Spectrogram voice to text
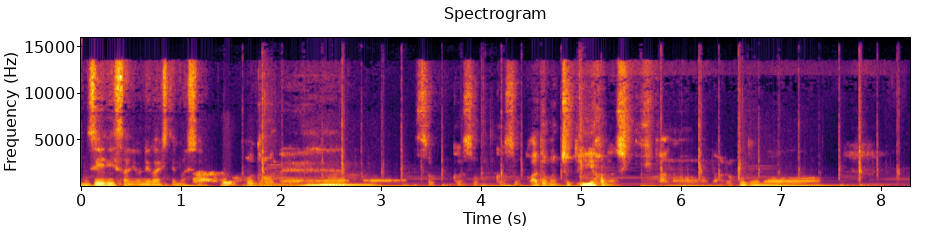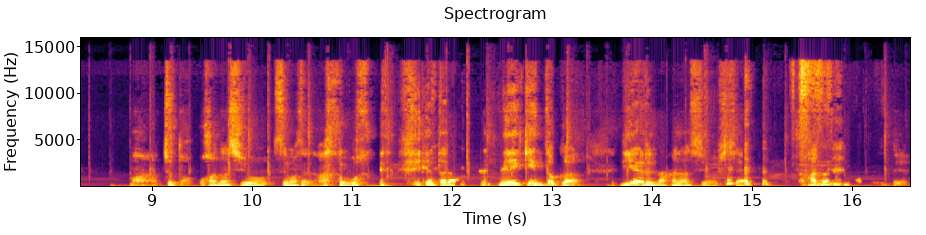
税理士さんにお願いしてました。なるほどね。うんそっかそっかそっか。あ、でもちょっといい話聞いたな。なるほどな。まあ、ちょっとお話を、すいません。あの、やたら、税金とか、リアルな話をしちゃう。話になって、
